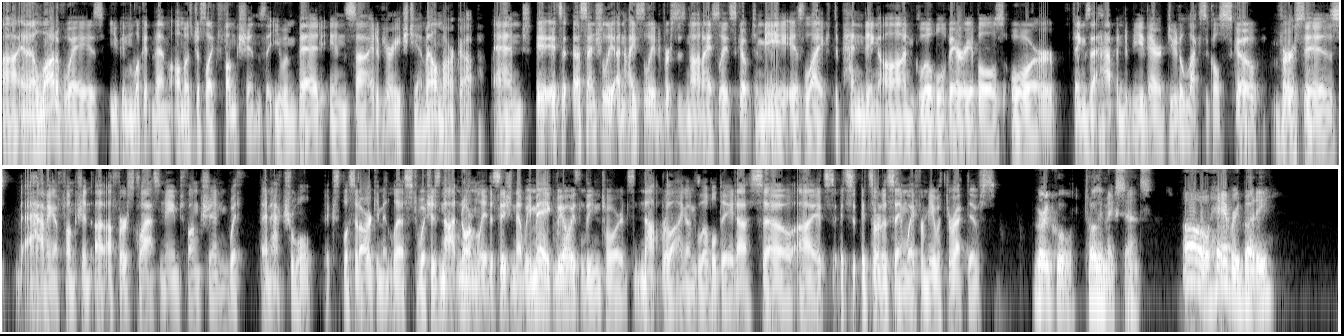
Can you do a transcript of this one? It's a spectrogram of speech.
Uh, and in a lot of ways, you can look at them almost just like functions that you embed inside of your HTML markup. And it, it's essentially an isolated versus non-isolated scope to me is like depending on global variables or things that happen to be there due to lexical scope versus having a function, a first class named function with an actual explicit argument list, which is not normally a decision that we make. We always lean towards not relying on global data. So, uh, it's, it's, it's sort of the same way for me with directives. Very cool. Totally makes sense. Oh, hey everybody.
